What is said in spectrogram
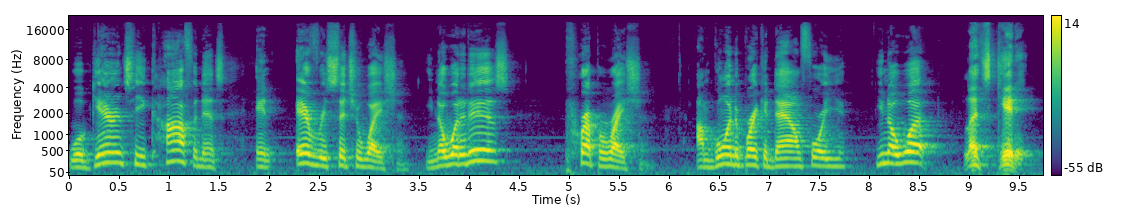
will guarantee confidence in every situation. You know what it is? Preparation. I'm going to break it down for you. You know what? Let's get it.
